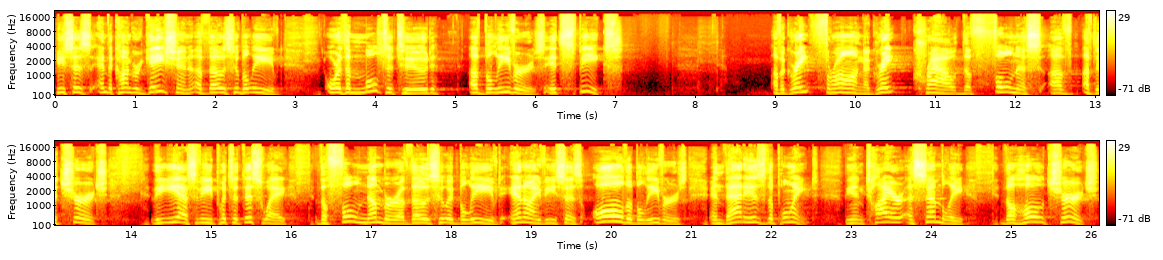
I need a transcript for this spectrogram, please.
he says, and the congregation of those who believed, or the multitude of believers. It speaks of a great throng, a great crowd, the fullness of, of the church. The ESV puts it this way the full number of those who had believed. NIV says all the believers, and that is the point. The entire assembly, the whole church.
